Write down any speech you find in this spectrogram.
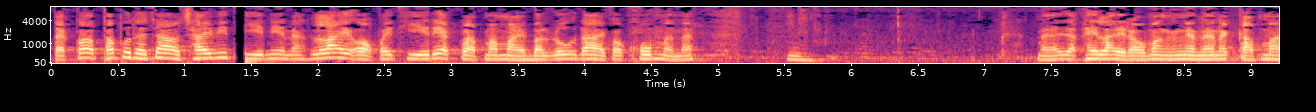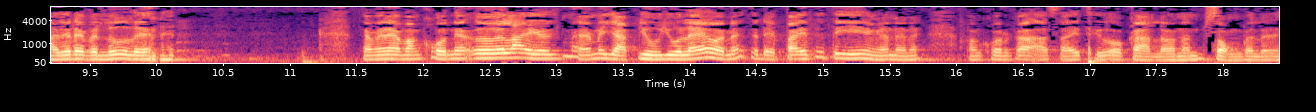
แต่ก็พระพุทธเจ้าใช้วิธีนี่นะไล่ออกไปทีเรียกกลับมาใหม่บรรลุได้ก็คุ้มอะนะแม้อยากให้ไล่เราบ้างงั้นนะนะกลับมาจะได้บรรลุเลยนะแต่ไม่แน่บางคนเนี่ยเออไล่แหมไม่อยากอยู่อยู่แล้วนะจะได้ไปทีอย่างนั้นนะบางคนก็อาศัยถือโอกาสเหล่านั้นส่งไปเลย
